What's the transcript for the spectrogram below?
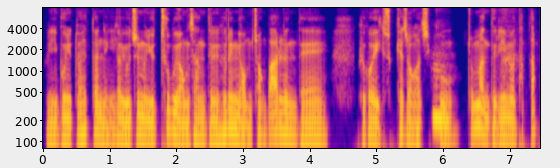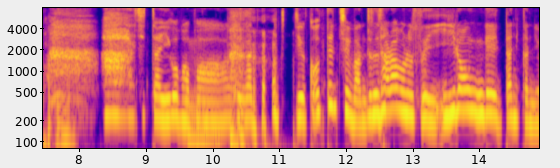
그리고 이분이 또 했던 얘기가 요즘은 유튜브 영상들 흐름이 엄청 빠른데 그거에 익숙해져가지고 음. 좀만 느리면 답답하대요. 아, 진짜 이거 봐봐. 음. 내가 이- 이거 컨텐츠 만드는 사람으로서 이- 이런 게 있다니까요.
